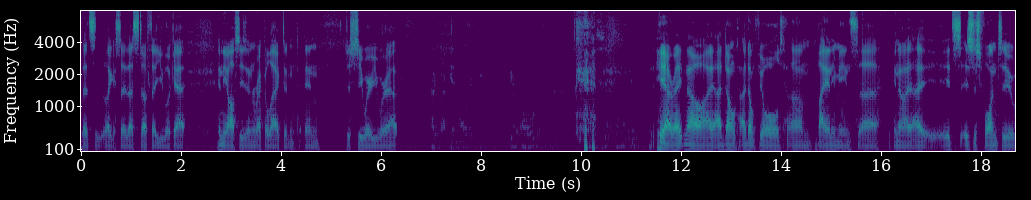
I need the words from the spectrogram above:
that's like I said, that's stuff that you look at in the off season and recollect and and just see where you were at. Talked about getting older, do you feel old at six, seven years? Yeah, right. No, I, I don't. I don't feel old um, by any means. Uh, you know, I, I it's it's just fun to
